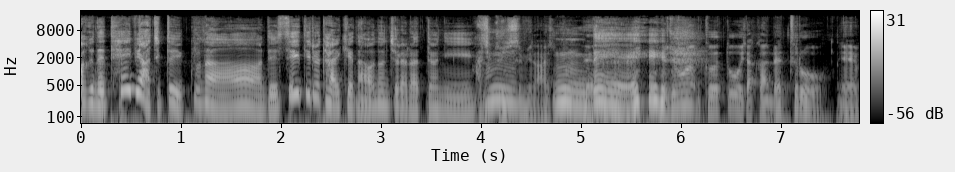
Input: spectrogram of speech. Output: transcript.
아, 근데 테이프 아직도 있구나. 네 CD로 다 이렇게 나오는 줄 알았더니 아직도 음. 있습니다. 아직도. 음, 네네네. 네. 요즘은 그 또 약간 레트로 예,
